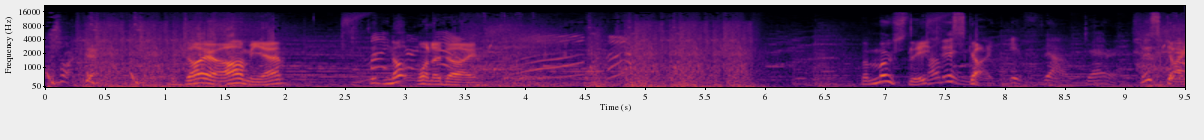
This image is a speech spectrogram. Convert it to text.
The Dire Army eh? did not want to die. But mostly, this guy. If thou darest, This guy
